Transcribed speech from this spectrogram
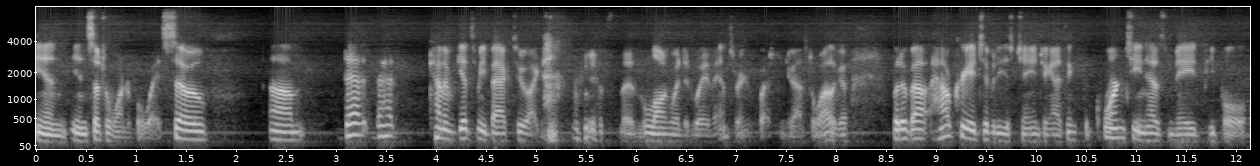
in in such a wonderful way. So um, that that kind of gets me back to I guess the long-winded way of answering a question you asked a while ago but about how creativity is changing. I think the quarantine has made people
